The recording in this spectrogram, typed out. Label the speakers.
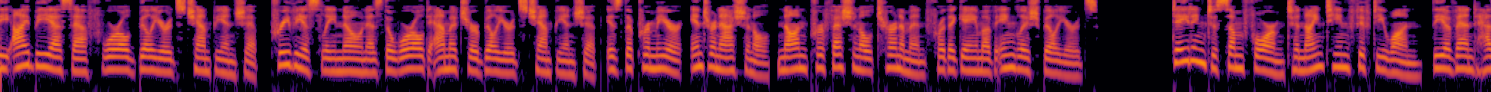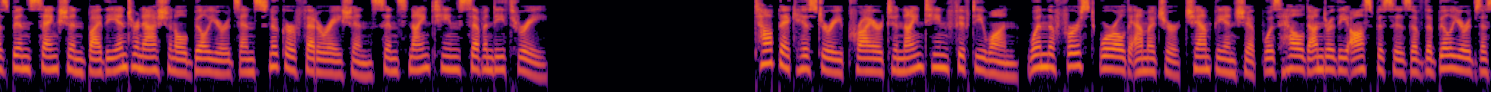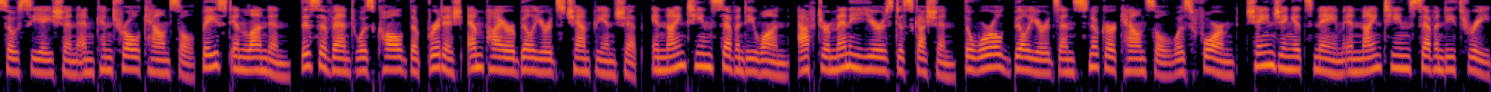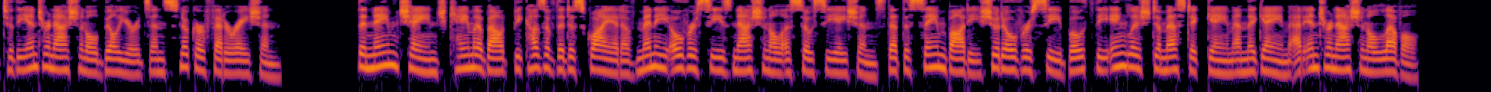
Speaker 1: The IBSF World Billiards Championship previously known as the World Amateur Billiards Championship is the premier, international, non-professional tournament for the game of English billiards. Dating to some form to 1951, the event has been sanctioned by the International Billiards and Snooker Federation since 1973. Topic history Prior to 1951, when the first World Amateur Championship was held under the auspices of the Billiards Association and Control Council based in London, this event was called the British Empire Billiards Championship. In 1971, after many years' discussion, the World Billiards and Snooker Council was formed, changing its name in 1973 to the International Billiards and Snooker Federation. The name change came about because of the disquiet of many overseas national associations that the same body should oversee both the English domestic game and the game at international level.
